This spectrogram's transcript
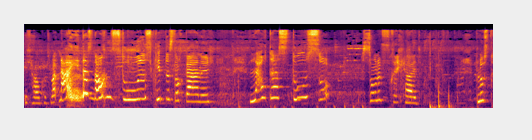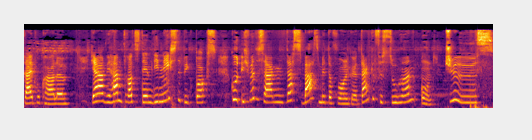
Ich hau kurz mal. Nein, das ist noch ein Stu. Das gibt es doch gar nicht. Lauter Stus. So. So eine Frechheit. Plus drei Pokale. Ja, wir haben trotzdem die nächste Big Box. Gut, ich würde sagen, das war's mit der Folge. Danke fürs Zuhören und tschüss.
